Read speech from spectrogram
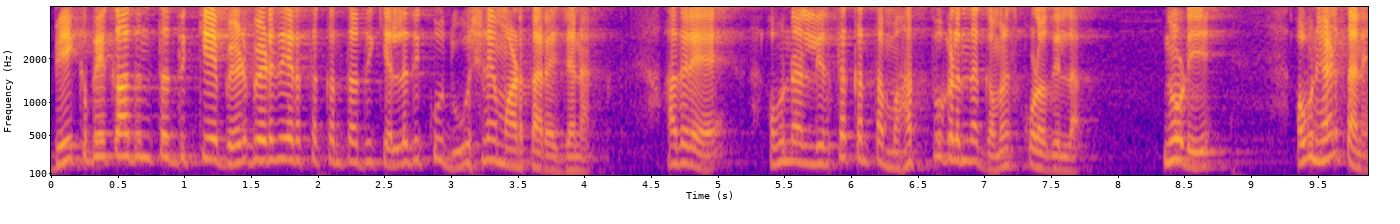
ಬೇಕು ಬೇಕಾದಂಥದ್ದಕ್ಕೆ ಬೇಡ ಬೇಡದೇ ಇರತಕ್ಕಂಥದ್ದಕ್ಕೆ ಎಲ್ಲದಕ್ಕೂ ದೂಷಣೆ ಮಾಡ್ತಾರೆ ಜನ. ಆದರೆ ಅವನಲ್ಲಿರ್ತಕ್ಕಂಥ ಮಹತ್ವಗಳನ್ನು ಗಮನಿಸ್ಕೊಳ್ಳೋದಿಲ್ಲ. ನೋಡಿ, ಅವನು ಹೇಳ್ತಾನೆ,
